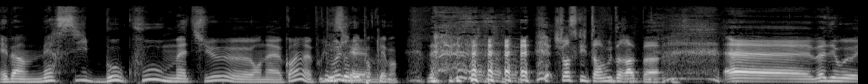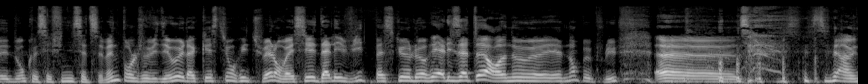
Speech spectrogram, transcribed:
Eh ben, merci beaucoup, Mathieu. Euh, On a quand même appris. Moi, Désolé j'ai- pour Clément. Je pense qu'il t'en voudra pas. Euh, ouais, donc c'est fini cette semaine pour le jeu vidéo et la question rituelle. On va essayer d'aller vite parce que le réalisateur ne- euh, n'en peut plus. Euh, c'est- c'est un,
